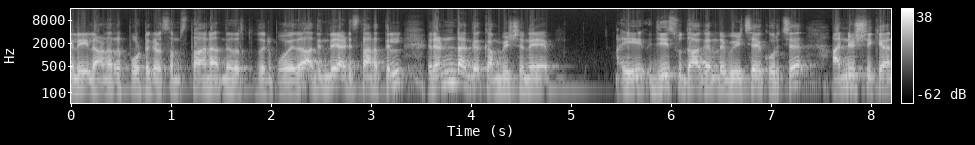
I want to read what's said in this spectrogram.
നിലയിലാണ് റിപ്പോർട്ടുകൾ സംസ്ഥാന നേതൃത്വത്തിന് പോയത്. അതിന്റെ അടിസ്ഥാനത്തിൽ രണ്ടംഗ കമ്മീഷനെ ഈ ജി സുധാകരന്റെ വീഴ്ചയെക്കുറിച്ച് അന്വേഷിക്കാൻ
